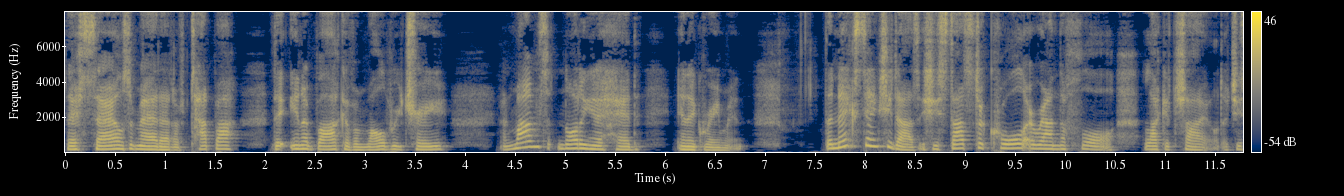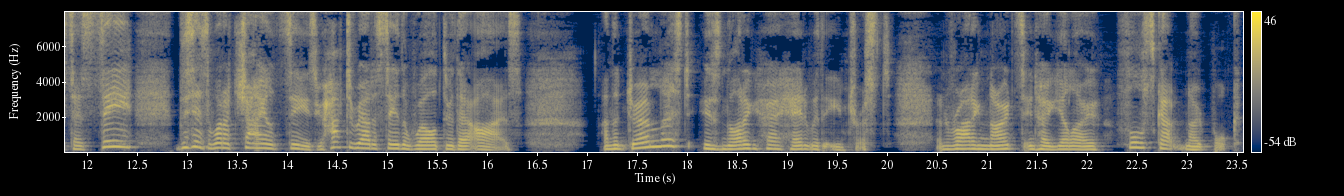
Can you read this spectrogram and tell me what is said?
Their sails are made out of tapa, the inner bark of a mulberry tree, and Mum's nodding her head in agreement. The next thing she does is she starts to crawl around the floor like a child. And she says, see, this is what a child sees. You have to be able to see the world through their eyes. And the journalist is nodding her head with interest and writing notes in her yellow foolscap notebook.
